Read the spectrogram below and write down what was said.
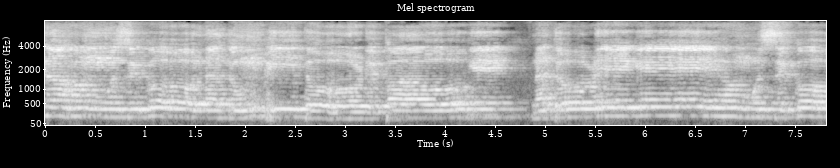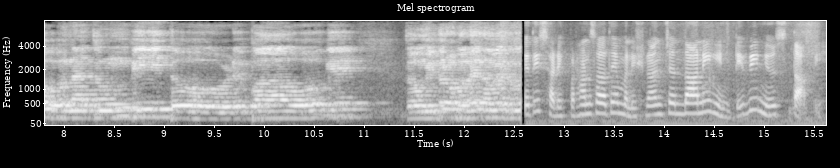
न हम न तोड़ेंगे हम उसको न तुम भी तोड़ पाओगे તો મિત્રો ભલે તમે સાડી પઠાણ સાથે મનીષ ચંદાની હિન્દ ટીવી ન્યૂઝ તાપી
